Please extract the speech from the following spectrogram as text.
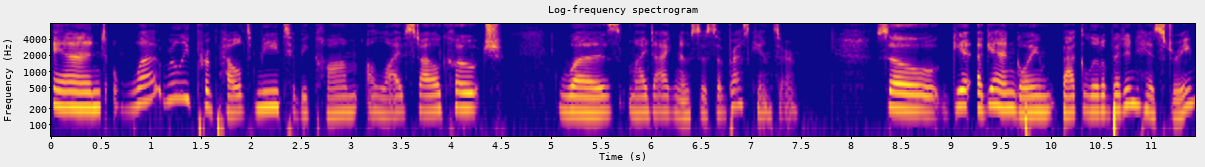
And what really propelled me to become a lifestyle coach was my diagnosis of breast cancer. So, get, again, going back a little bit in history,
